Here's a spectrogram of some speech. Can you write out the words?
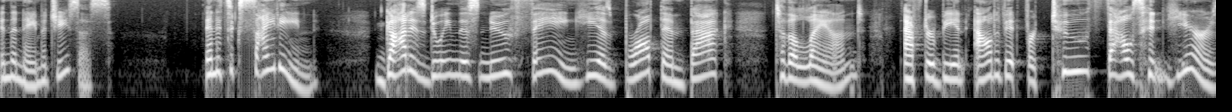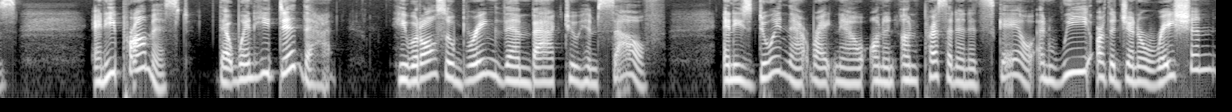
in the name of Jesus. And it's exciting. God is doing this new thing. He has brought them back to the land after being out of it for 2,000 years. And He promised that when He did that, He would also bring them back to Himself. And He's doing that right now on an unprecedented scale. And we are the generation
